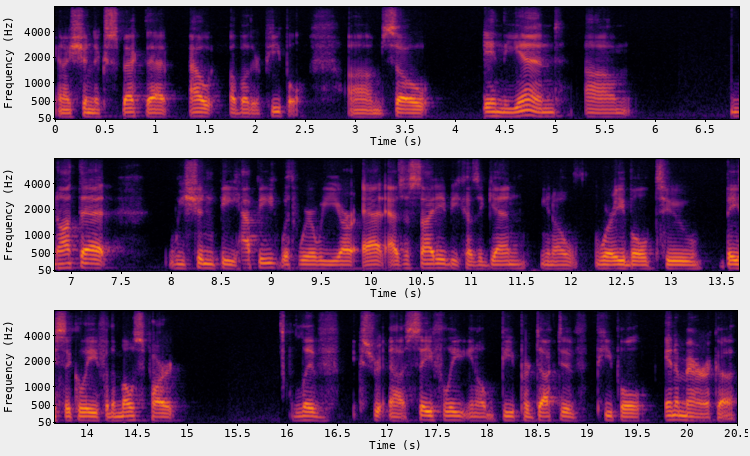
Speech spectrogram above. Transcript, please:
and I shouldn't expect that out of other people. Um, so, in the end, um, not that we shouldn't be happy with where we are at as a society, because again, you know, we're able to basically, for the most part, live uh, safely. You know, be productive people in America.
